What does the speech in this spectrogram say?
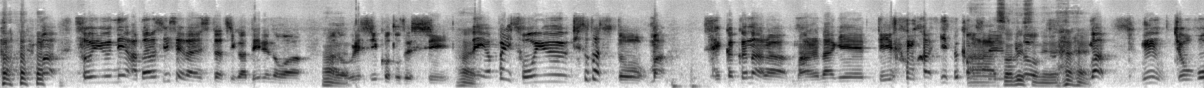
まあ そういうね新しい世代の人たちが出るのは、はい、あの嬉しいことですし、はい、でやっぱりそういう人たちとまあせっかくなら丸投げっていうのもいいのかもしれないですけど、ね。はい、まあ、うん、情報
